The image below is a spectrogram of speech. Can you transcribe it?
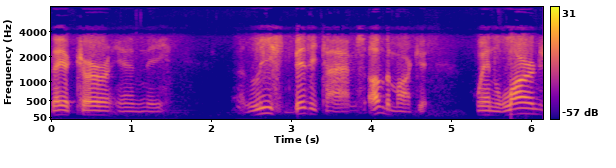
they occur in the least busy times of the market when large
